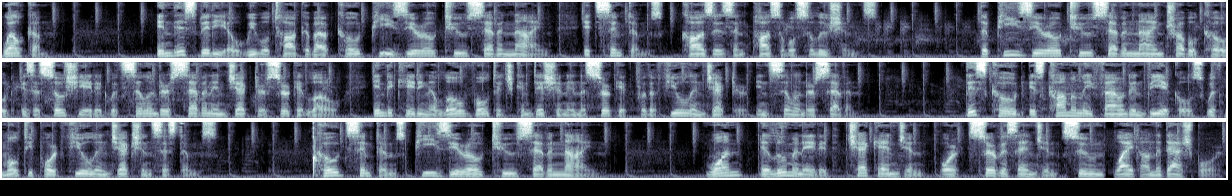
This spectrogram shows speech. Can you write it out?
Welcome. In this video we will talk about code P0279, its symptoms, causes and possible solutions. The P0279 trouble code is associated with cylinder 7 injector circuit low, indicating a low voltage condition in the circuit for the fuel injector in cylinder 7. This code is commonly found in vehicles with multiport fuel injection systems. Code symptoms P0279 1. Illuminated check engine or service engine soon light on the dashboard.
